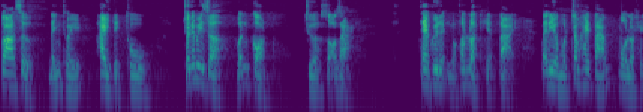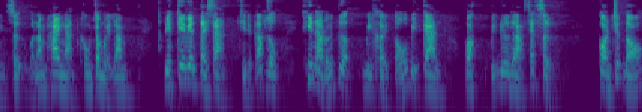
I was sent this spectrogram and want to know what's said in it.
tòa xử, đánh thuế hay tịch thu, cho đến bây giờ vẫn còn chưa rõ ràng. Theo quy định của pháp luật hiện tại, tại Điều 128 Bộ Luật Hình sự vào năm 2015, việc kê biên tài sản chỉ được áp dụng khi nào đối tượng bị khởi tố bị can hoặc bị đưa ra xét xử. Còn trước đó,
